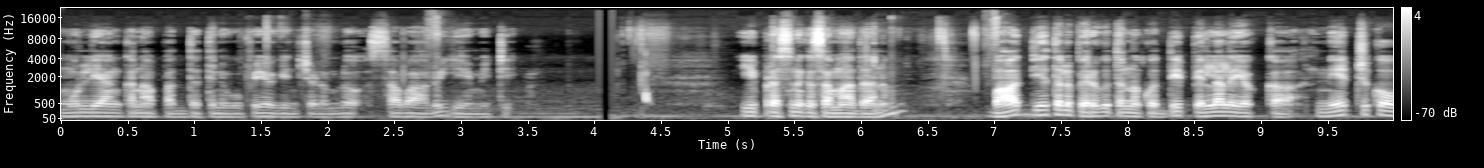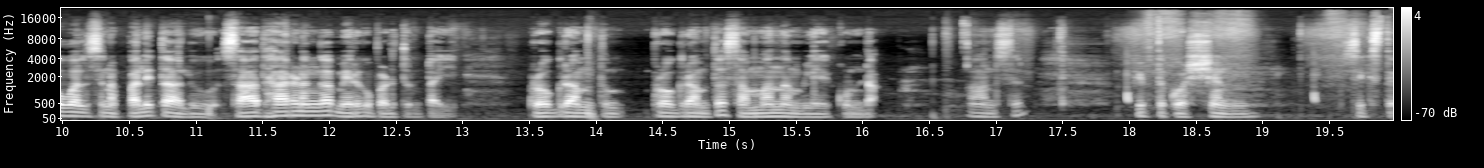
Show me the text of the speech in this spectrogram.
మూల్యాంకన పద్ధతిని ఉపయోగించడంలో సవాలు ఏమిటి? ఈ ప్రశ్నకు సమాధానం బాధ్యతలు పెరుగుతున్న కొద్దీ పిల్లల యొక్క నేర్చుకోవాల్సిన ఫలితాలు సాధారణంగా మెరుగుపడుతుంటాయి. ప్రోగ్రామ్తో ప్రోగ్రామ్తో సంబంధం లేకుండా. Answer fifth question sixth.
